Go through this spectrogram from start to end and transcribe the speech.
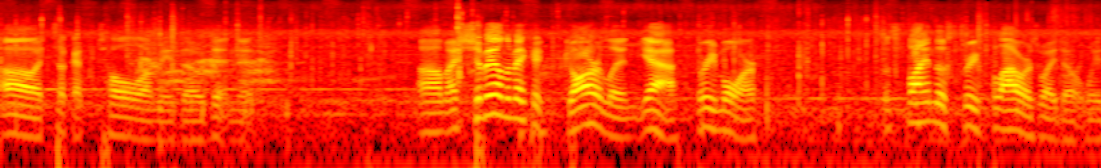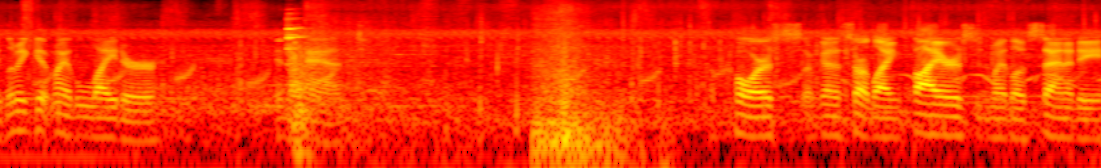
Oh, it took a toll on me though, didn't it? Um, I should be able to make a garland. Yeah, three more. Let's find those three flowers, why don't we? Let me get my lighter in hand. Of course, I'm gonna start lighting fires to my low sanity.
